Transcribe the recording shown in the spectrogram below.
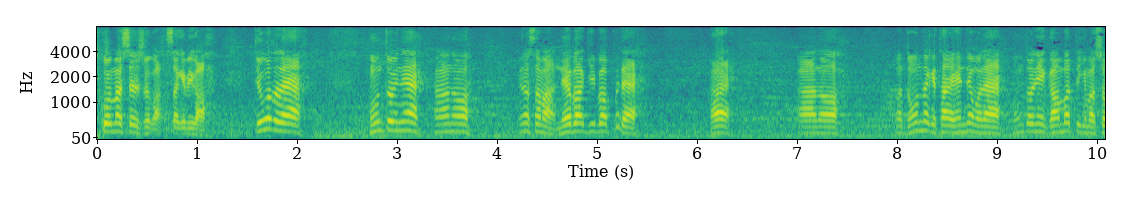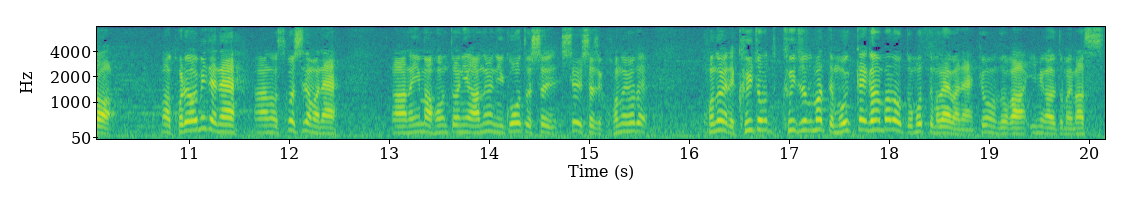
聞こえましたでしょうか？叫びが。ということで本当にねあの皆様ネバーギブアップではい。あのまあ、どんだけ大変でもね本当に頑張っていきましょう、まあ、これを見てねあの少しでもねあの今本当にあの世に行こうとしてしてる人たちこの世でこの世で食いと食いとどまってもう一回頑張ろうと思ってもらえばね今日の動画意味があると思います。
